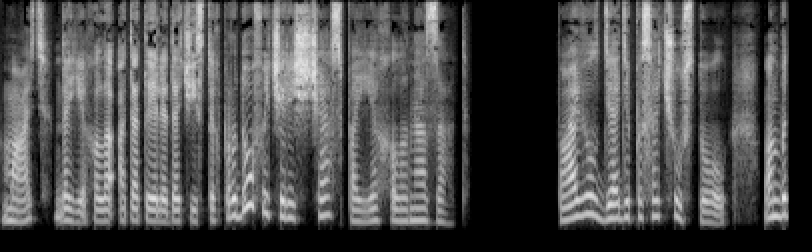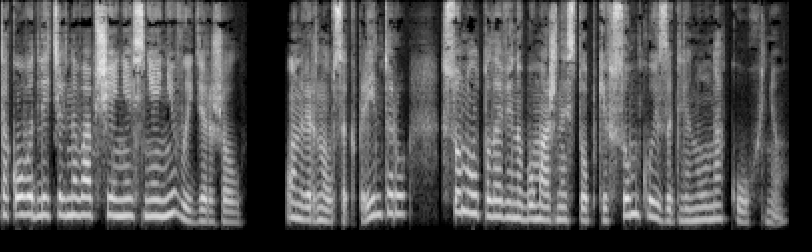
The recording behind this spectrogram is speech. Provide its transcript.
мать доехала от отеля до Чистых прудов и через час поехала назад. Павел дяде посочувствовал. Он бы такого длительного общения с ней не выдержал. Он вернулся к принтеру, сунул половину бумажной стопки в сумку и заглянул на кухню.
